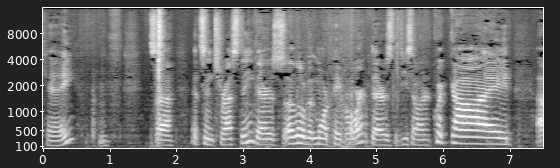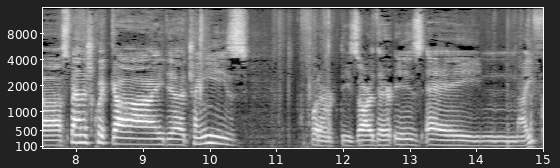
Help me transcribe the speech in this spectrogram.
Okay. It's uh it's interesting. There's a little bit more paperwork. There's the D700 quick guide, uh, Spanish quick guide, uh, Chinese, whatever these are. There is a knife.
